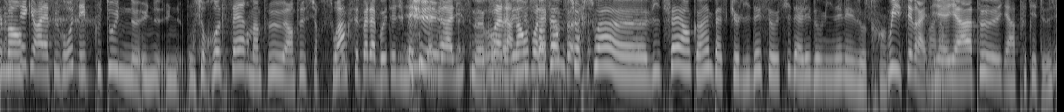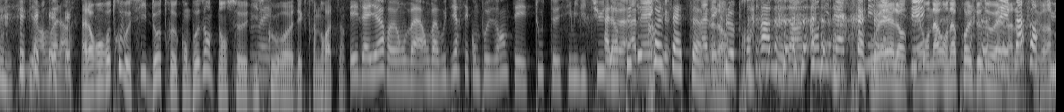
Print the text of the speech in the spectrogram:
globalement. qui c'est qui aura la plus grosse et plutôt une, une, une- on se referme un peu, un peu sur soi. Donc c'est pas la beauté du multilatéralisme Voilà. avait Bah, on se referme sur soi euh, vite fait hein, quand même parce que l'idée c'est aussi d'aller dominer les autres. hein. Oui, c'est vrai. Il y Voilà. y, a un peu, il y a un peu des deux. C'est bien, voilà. Alors on retrouve aussi d'autres composantes dans ce discours euh, d'extrême droite. Et d'ailleurs, euh, on va, on va vous dire ces composantes et toutes similitudes. Alors euh, petite avec, recette. Avec Alors. le programme d'un candidat très médiatisé. Ouais, alors on, a- on approche de Noël. Mais alors pas fortuite.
